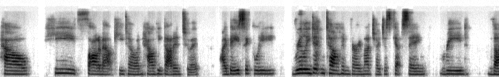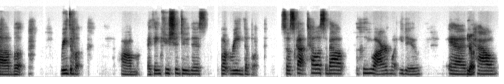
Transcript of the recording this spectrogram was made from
how he thought about keto and how he got into it. I basically really didn't tell him very much. I just kept saying read the book. Read the book. Um, I think you should do this, but read the book. So, Scott, tell us about who you are and what you do and yeah. how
